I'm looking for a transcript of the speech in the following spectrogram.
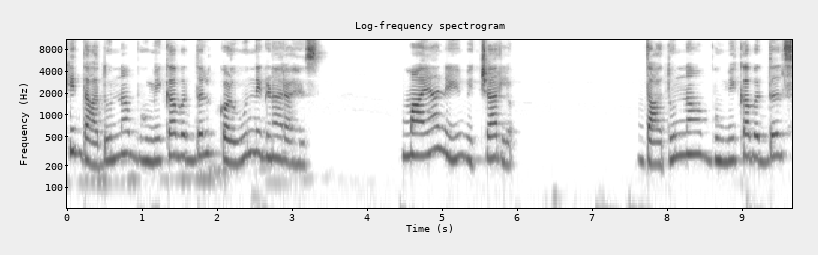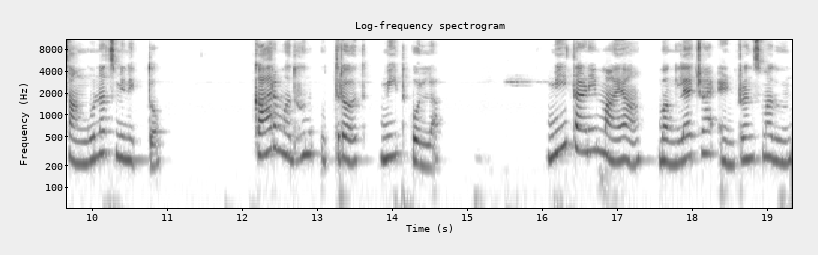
की दादूंना भूमिकाबद्दल कळवून निघणार आहेस? मायाने विचारलं. दादूंना भूमिकाबद्दल सांगूनच मी निघतो. कारमधून उतरत मीत बोलला. मीत आणि माया बंगल्याच्या एंट्रन्समधून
